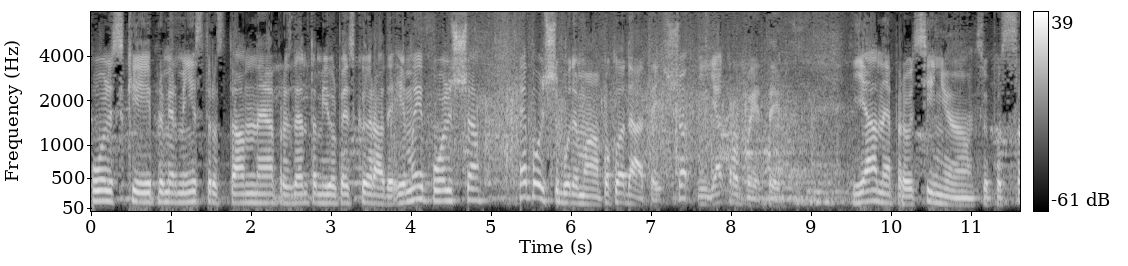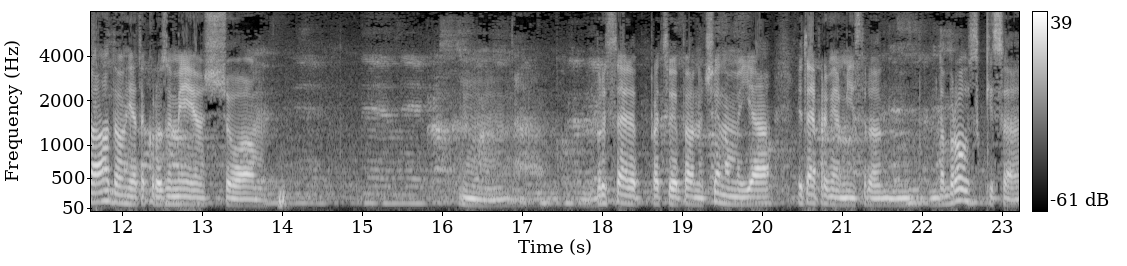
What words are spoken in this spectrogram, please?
Польський прем'єр-міністр стане президентом Європейської ради, і ми, Польща, і Польщу будемо покладати, що і як робити. Я не переоцінюю цю посаду. Я так розумію, що Брюссель працює певним чином. Я вітаю прем'єр-міністра Добровськіса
